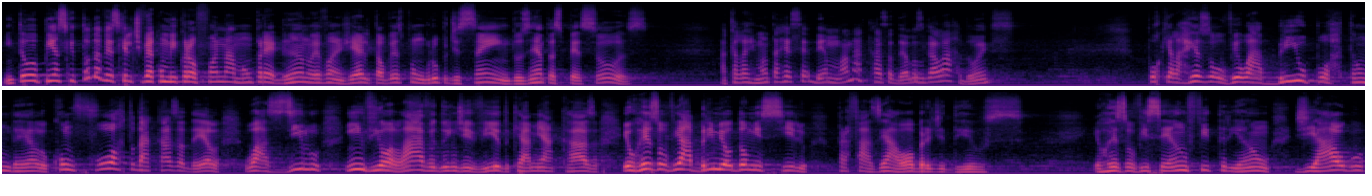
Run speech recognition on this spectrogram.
Então eu penso que toda vez que ele tiver com o microfone na mão pregando o evangelho, talvez para um grupo de 100, 200 pessoas, aquela irmã está recebendo lá na casa dela os galardões porque ela resolveu abrir o portão dela, o conforto da casa dela, o asilo inviolável do indivíduo, que é a minha casa. Eu resolvi abrir meu domicílio para fazer a obra de Deus. Eu resolvi ser anfitrião de algo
